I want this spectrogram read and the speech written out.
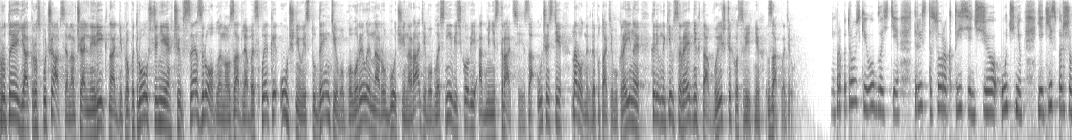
Про те, як розпочався навчальний рік на Дніпропетровщині, чи все зроблено задля безпеки учнів і студентів, обговорили на робочій нараді в обласній військовій адміністрації за участі народних депутатів України, керівників середніх та вищих освітніх закладів. Дніпропетровській області 340 тисяч учнів, які з 1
